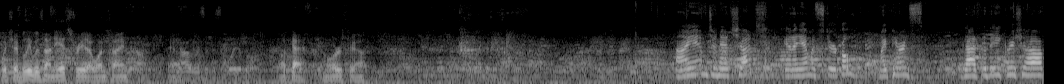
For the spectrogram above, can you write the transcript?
which I believe was on 8th Street at one time. Yeah. Okay, Moore's, yeah. I am Jeanette Schutz, and I am a Sturkle. My parents got the bakery shop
